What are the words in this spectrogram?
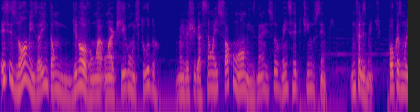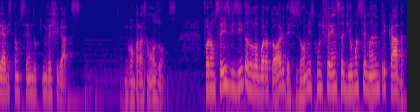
Esses homens aí, então, de novo, um, um artigo, um estudo, uma investigação aí só com homens, né? Isso vem se repetindo sempre. Infelizmente, poucas mulheres estão sendo investigadas em comparação aos homens. Foram seis visitas ao laboratório desses homens, com diferença de uma semana entre cada.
